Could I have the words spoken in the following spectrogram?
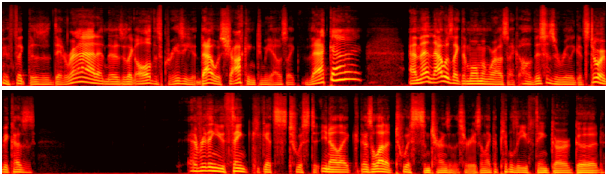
it's like this is dead rat, and there's like all this crazy. That was shocking to me. I was like, that guy, and then that was like the moment where I was like, oh, this is a really good story because everything you think gets twisted. You know, like there's a lot of twists and turns in the series, and like the people that you think are good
